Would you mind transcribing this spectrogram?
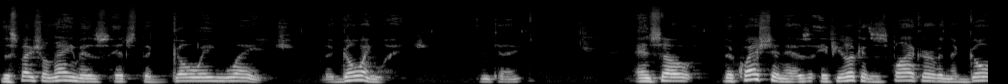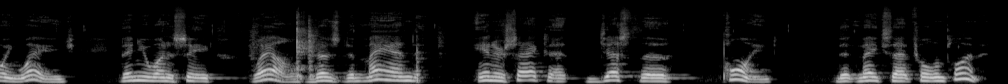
the spatial name is it's the going wage. The going wage. Okay. And so the question is, if you look at the supply curve and the going wage, then you want to see, well, does demand intersect at just the point that makes that full employment?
